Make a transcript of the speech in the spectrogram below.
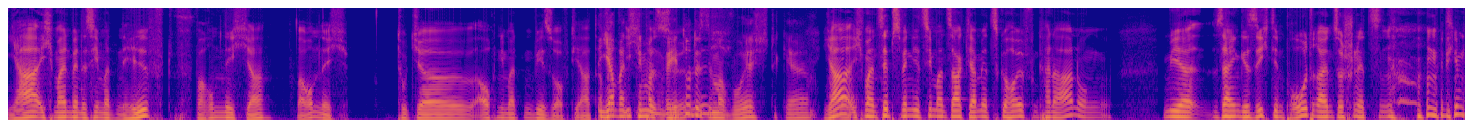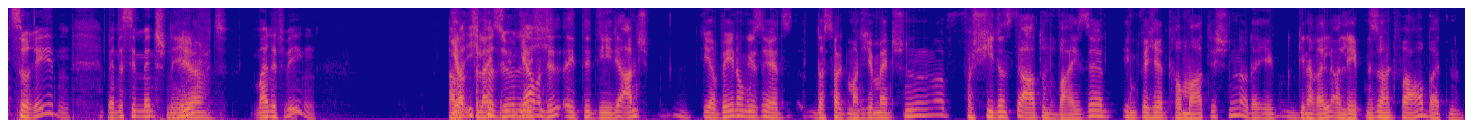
Ja, ich meine, wenn es jemandem hilft, warum nicht, ja? Warum nicht? Tut ja auch niemandem weh so auf die Art. Aber ja wenn es ich jemandem wehtut, ist immer wurscht. Gell? Ja, ich meine, selbst wenn jetzt jemand sagt, die haben jetzt geholfen, keine Ahnung, mir sein Gesicht in Brot reinzuschnitzen und mit ihm zu reden, wenn es dem Menschen Ja. hilft, meinetwegen. Aber ja, ich persönlich, Ja, und die, die, die, Ansp die Erwähnung ist ja jetzt, dass halt manche Menschen auf verschiedenste Art und Weise irgendwelche traumatischen oder generell Erlebnisse halt verarbeiten.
